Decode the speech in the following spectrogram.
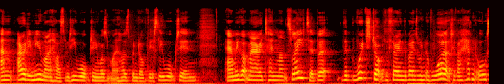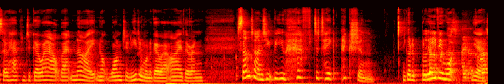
and I already knew my husband. He walked in. He wasn't my husband, obviously. He walked in, and we got married ten months later. But the witch doctor throwing the bones wouldn't have worked if I hadn't also happened to go out that night, not wanting. He didn't want to go out either, and sometimes you but you have to take action you got to believe in what yeah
